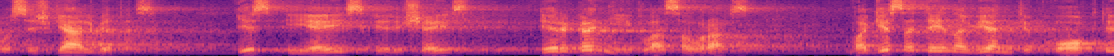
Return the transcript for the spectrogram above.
bus išgelbėtas. Jis įeis ir išeis ir ganyklą sauras. Vagis ateina vien tik vokti,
